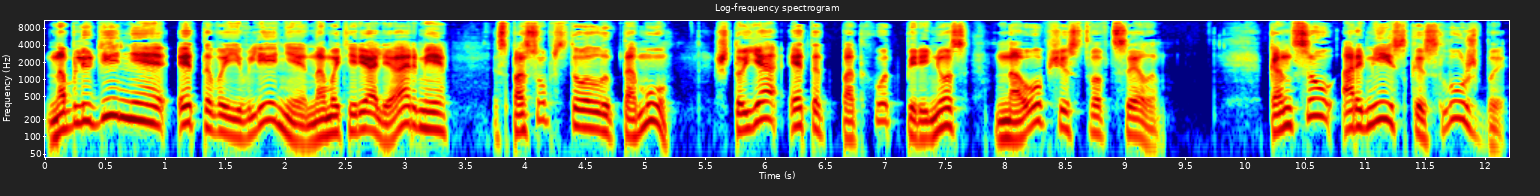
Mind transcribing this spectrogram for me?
Наблюдение этого явления на материале армии способствовало тому, что я этот подход перенес на общество в целом. К концу армейской службы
